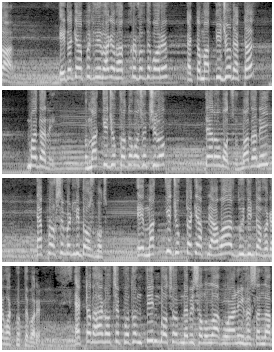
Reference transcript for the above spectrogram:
রাত। এটাকে আপনি তিন ভাগে ভাগ করে ফেলতে পারেন। একটা মাক্কি যুগ একটা মাদানি। মাক্কি যুগ কত বছর ছিল? তেরো বছর। মাদানি অ্যাপ্রক্সিমেটলি দশ বছর। এই মাক্কি যুগটাকে আপনি আবার দুই তিনটা ভাগে ভাগ করতে পারেন। একটা ভাগ হচ্ছে প্রথম তিন বছর নবী সাল্লাহ আলী হাসাল্লাম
